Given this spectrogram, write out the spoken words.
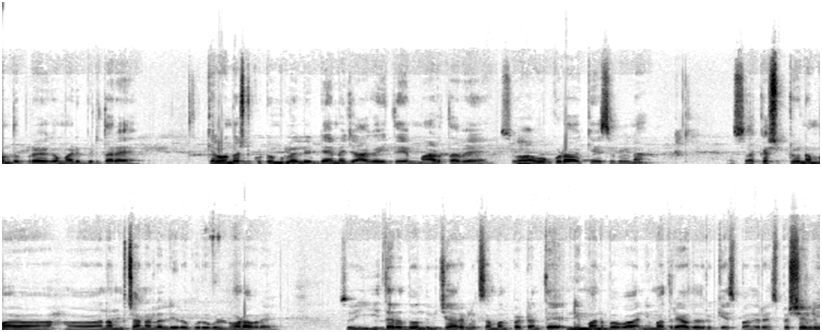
ಒಂದು ಪ್ರಯೋಗ ಮಾಡಿ ಬಿಡ್ತಾರೆ. ಕೆಲವೊಂದಷ್ಟು ಕುಟುಂಬಗಳಲ್ಲಿ ಡ್ಯಾಮೇಜ್ ಆಗೈತೆ ಮಾಡ್ತವೆ. ಸೊ ಅವು ಕೂಡ ಕೇಸುಗಳನ್ನ ಸಾಕಷ್ಟು ನಮ್ಮ ನಮ್ಮ ಚಾನಲಲ್ಲಿರೋ ಗುರುಗಳು ನೋಡವ್ರೆ. ಸೊ ಈ ಥರದ್ದೊಂದು ವಿಚಾರಗಳಿಗೆ ಸಂಬಂಧಪಟ್ಟಂತೆ ನಿಮ್ಮ ಅನುಭವ ನಿಮ್ಮ ಹತ್ರ ಯಾವುದಾದ್ರೂ ಕೇಸ್ ಬಂದರೆ ಸ್ಪೆಷಲಿ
